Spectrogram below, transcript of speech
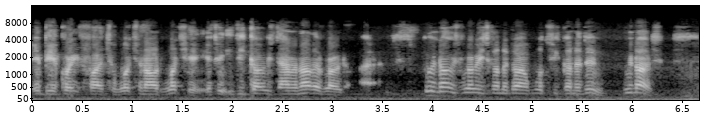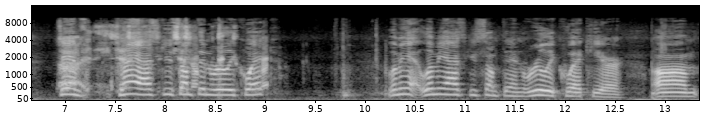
it'd be a great fight to watch, and I'd watch it. If, if he goes down another road, uh, who knows where he's going to go and what's he going to do? Who knows? James, Uh, he's can just- I ask you something really quick? Let me let me ask you something really quick here. Um,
